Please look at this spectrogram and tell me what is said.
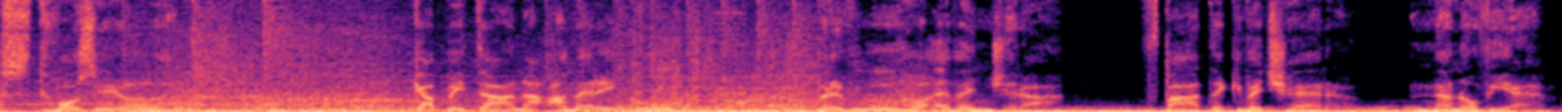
Stvořil kapitána Ameriku, prvního Avengera. V pátek večer na Nově.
